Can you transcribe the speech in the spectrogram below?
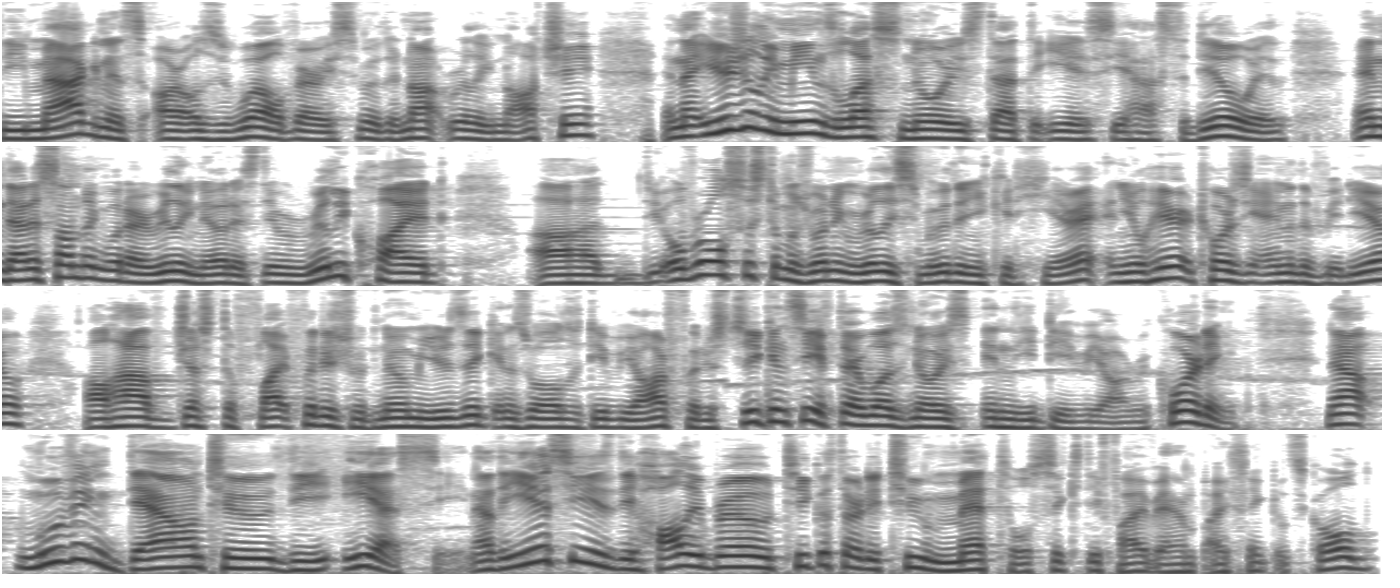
the magnets are as well very smooth. They're not really notchy. And that usually means less noise that the ESC has to deal with. And that is something what I really noticed. They were really quiet. Uh, the overall system was running really smooth and you could hear it. And you'll hear it towards the end of the video. I'll have just the flight footage with no music and as well as the DVR footage. So you can see if there was noise in the DVR recording. Now, moving down to the ESC. Now, the ESC is the Holybro Tekko 32 Metal 65 amp, I think it's called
